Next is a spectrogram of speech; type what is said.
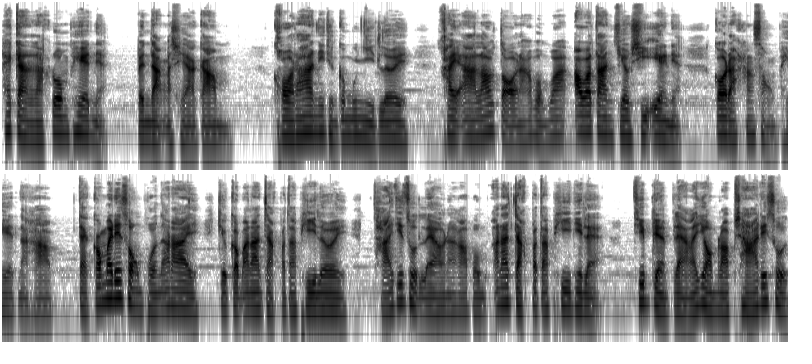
ให้การรักร่วมเพศเนี่ยเป็นดั่งอาชญากรรมคอร่านี่ถึงกับมุนหงิดเลย ไคอาเล่าต่อนะครับผมว่าอวตารเคียวชีเองเนี่ยก็รักทั้งสองเพศนะครับ แต่ก็ไม่ได้ส่งผลอะไรเกี่ยวกับอาณาจักรปัตตภีเลย ท้ายที่สุดแล้วนะครับผมอาณาจักรปัตตภีนี่แหละ ที่เปลี่ยนแปลงและยอมรับช้าที่สุด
